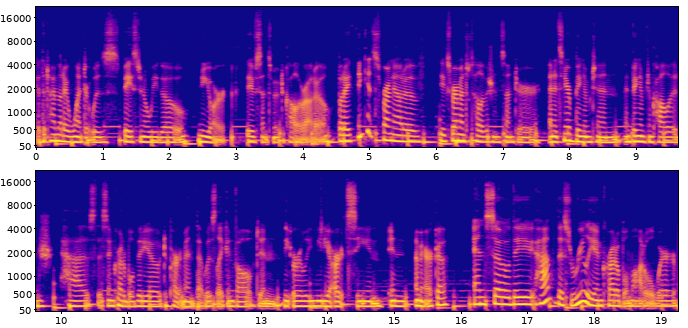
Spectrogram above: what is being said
At the time that I went, it was based in Owego, New York. They've since moved to Colorado. But I think it sprung out of the Experimental Television Center, and it's near Binghamton. And Binghamton College has this incredible video department that was like involved in the early media arts scene in America. And so they have this really incredible model where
